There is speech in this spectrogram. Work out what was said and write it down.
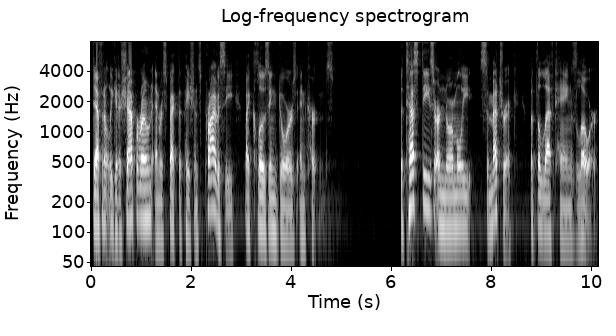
Definitely get a chaperone and respect the patient's privacy by closing doors and curtains. The testes are normally symmetric, but the left hangs lower.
